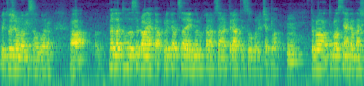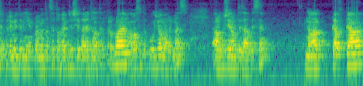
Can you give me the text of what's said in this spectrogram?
vytvořil nový soubor. A vedle toho zase byla nějaká aplikace jednoduchá napsaná, která ty soubory četla. Hmm. To, byla, to byla vlastně nějaká naše primitivní implementace toho, jak řešit tady tenhle ten problém a vlastně to používáme dnes, ale už jenom ty zápisy. No a Kafka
